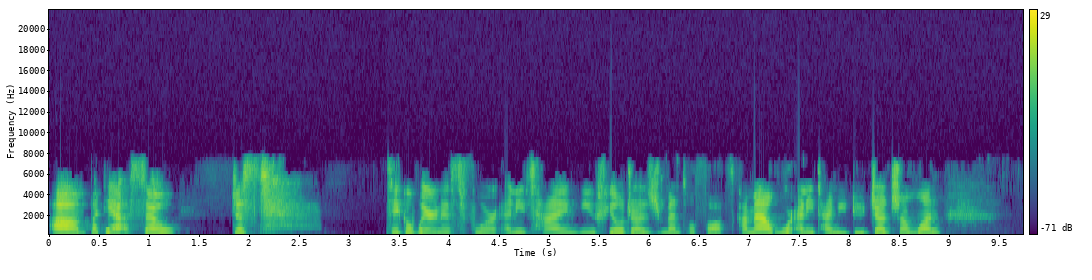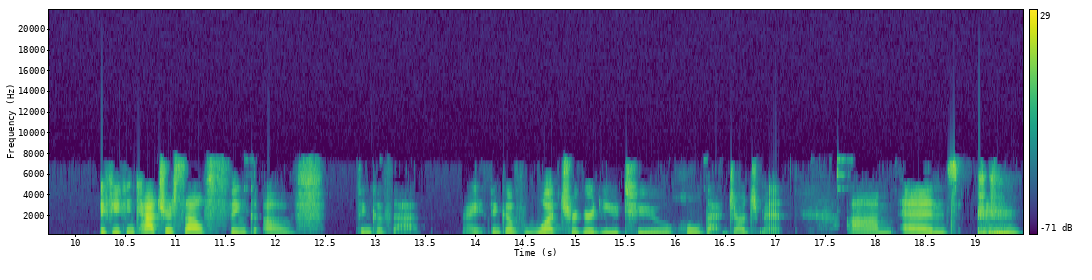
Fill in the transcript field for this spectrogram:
Um, but yeah, so just take awareness for anytime you feel judgmental thoughts come out or anytime you do judge someone if you can catch yourself think of think of that right think of what triggered you to hold that judgment um, and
